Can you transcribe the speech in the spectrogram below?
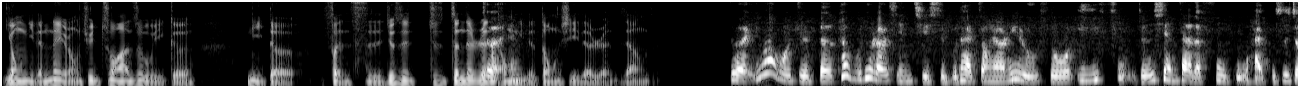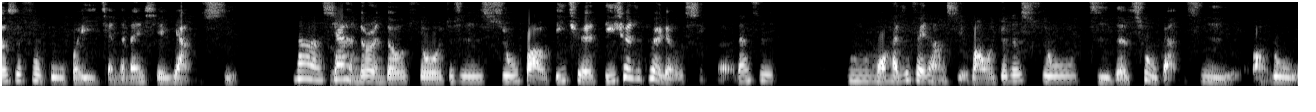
用你的内容去抓住一个你的粉丝，就是就是真的认同你的东西的人，这样子。对，因为我觉得退不退流行其实不太重要。例如说衣服，就是现在的复古，还不是就是复古回以前的那些样式。那现在很多人都说，就是书报的确的确是退流行了，但是。嗯，我还是非常喜欢。我觉得书纸的触感是网络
